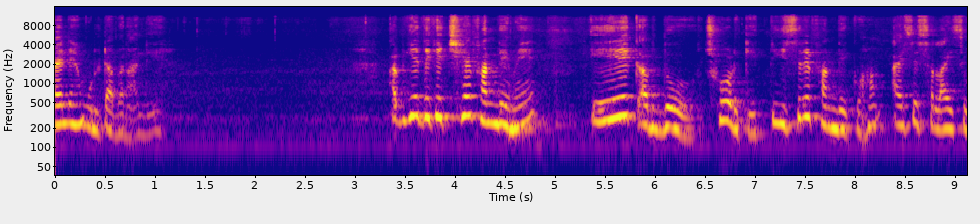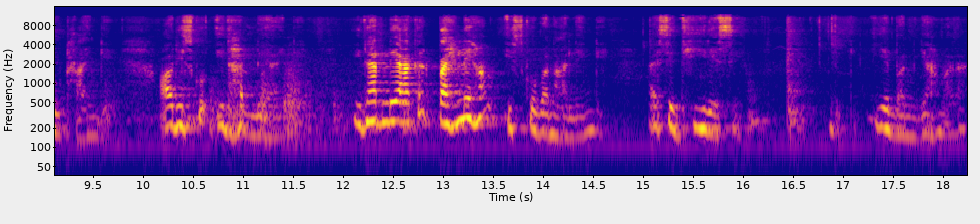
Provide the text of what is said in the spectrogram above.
पहले हम उल्टा बना लिए। अब ये देखिए छः फंदे में एक और दो छोड़ के तीसरे फंदे को हम ऐसे सलाई से उठाएँगे और इसको इधर ले आएँगे। इधर ले आकर पहले हम इसको बना लेंगे, ऐसे धीरे से। ये बन गया हमारा।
